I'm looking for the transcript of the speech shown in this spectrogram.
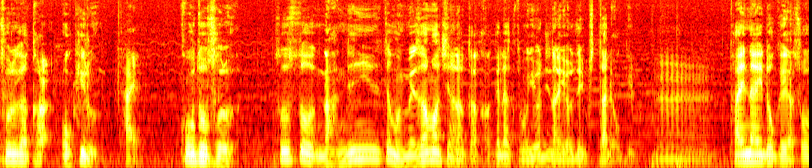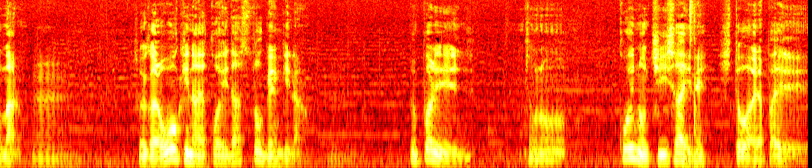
それがか起きる。はい。行動する。そうすると何時に寝ても目覚ましなんかかけなくても4時な4時にぴったり起きる。うん体内時計がそうなる。うんそれから大きな声出すと元気になる、やっぱりそのこういうの小さいね。人はやっぱり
